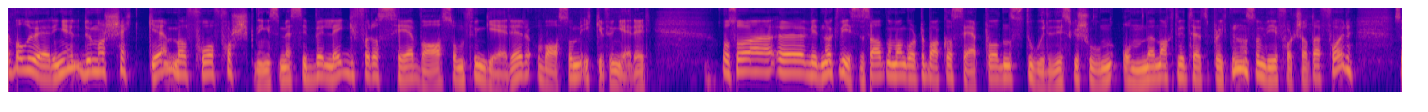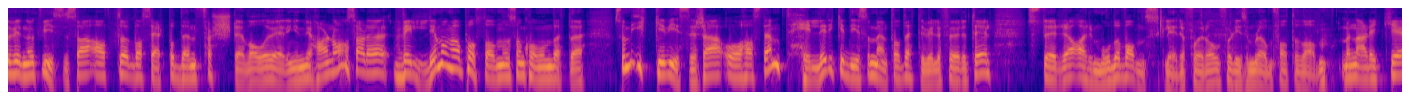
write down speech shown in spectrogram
evalueringer. Du må sjekke med å få forskningsmessig belegg for å se hva som fungerer og hva som ikke fungerer. Og så øh, vil det nok vise seg at Når man går tilbake og ser på den store diskusjonen om den aktivitetsplikten, som vi fortsatt er for, så vil det nok vise seg at øh, basert på den første evalueringen vi har nå, så er det veldig mange av påstandene som kom om dette, som ikke viser seg å ha stemt. Heller ikke de som mente at dette ville føre til større armod og vanskeligere forhold for de som ble omfattet av den. Men er det ikke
